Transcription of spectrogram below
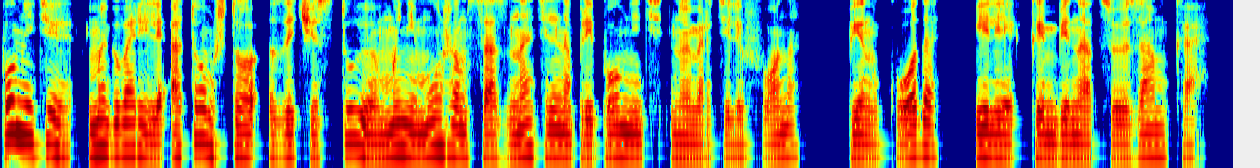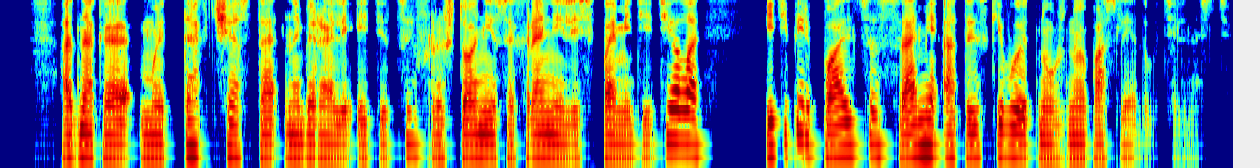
Помните, мы говорили о том, что зачастую мы не можем сознательно припомнить номер телефона, пин-кода или комбинацию замка. Однако мы так часто набирали эти цифры, что они сохранились в памяти тела, и теперь пальцы сами отыскивают нужную последовательность.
